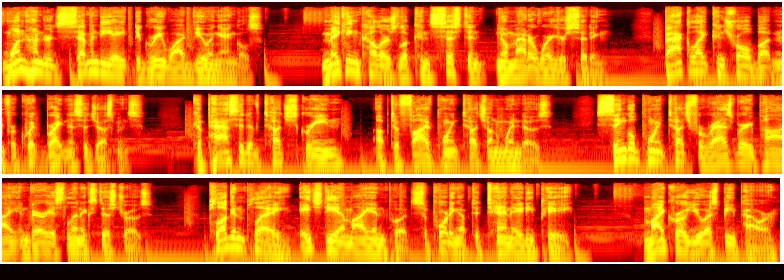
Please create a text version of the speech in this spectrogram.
178 degree wide viewing angles, making colors look consistent no matter where you're sitting. Backlight control button for quick brightness adjustments. Capacitive touch screen, up to 5-point touch on Windows. Single-point touch for Raspberry Pi and various Linux distros. Plug-and-play HDMI input supporting up to 1080p. Micro USB power,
